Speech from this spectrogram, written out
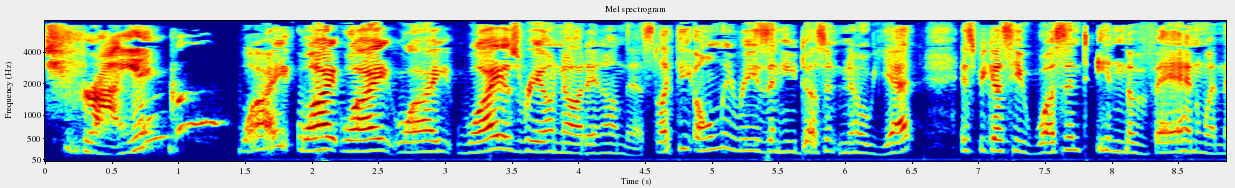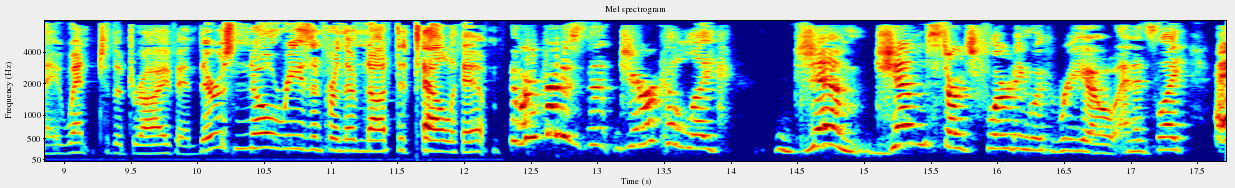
triangle. Why, why, why, why, why is Rio not in on this? Like, the only reason he doesn't know yet is because he wasn't in the van when they went to the drive-in. There's no reason for them not to tell him. The weird part is that Jerrica, like, Jem, Jem starts flirting with Rio, and it's like, hey,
